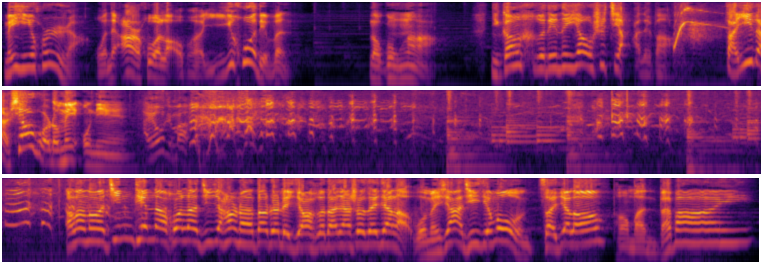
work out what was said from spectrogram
没一会儿啊，我那二货老婆疑惑的问。老公啊，你刚喝的那药是假的吧？咋一点效果都没有呢？哎呦我的妈！好了，那么今天的欢乐集结号呢，到这里就要和大家说再见了。我们下期节目再见喽，朋友们，拜拜。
